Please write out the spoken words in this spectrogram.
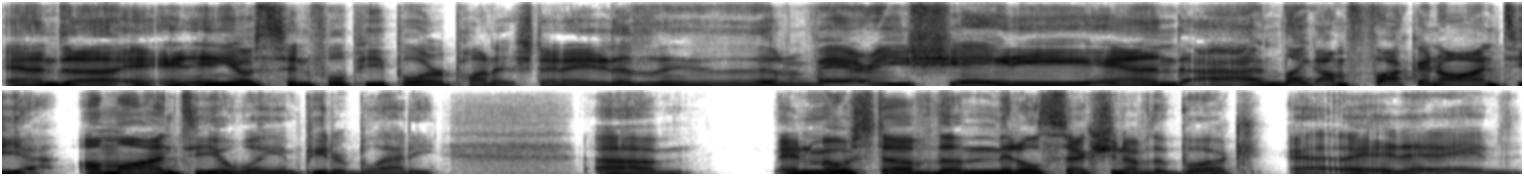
And, uh, and, and you know, sinful people are punished, and it is very shady. And I'm like, I'm fucking on to you. I'm on to you, William Peter Blatty. Um, and most of the middle section of the book, uh, it, it,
